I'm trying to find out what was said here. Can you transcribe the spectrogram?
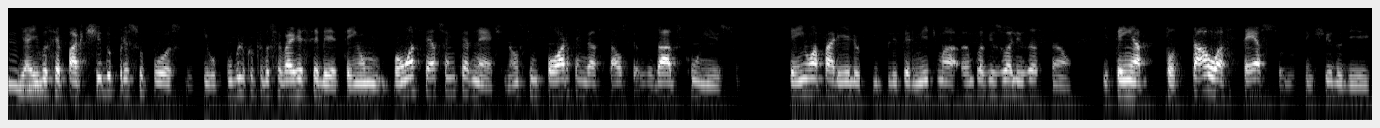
Uhum. E aí uhum. você partir do pressuposto que o público que você vai receber tem um bom acesso à internet, não se importa em gastar os seus dados com isso, tem um aparelho que lhe permite uma ampla visualização e tenha total acesso, no sentido de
